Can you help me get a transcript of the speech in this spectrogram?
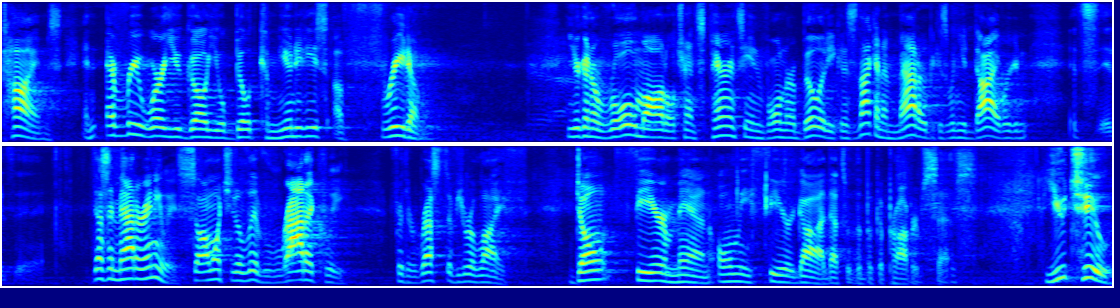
times. And everywhere you go, you'll build communities of freedom you're going to role model transparency and vulnerability because it's not going to matter because when you die, we're going it's, it's, it doesn't matter anyways. So I want you to live radically for the rest of your life. Don't fear man, only fear God. That's what the book of Proverbs says. You too,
